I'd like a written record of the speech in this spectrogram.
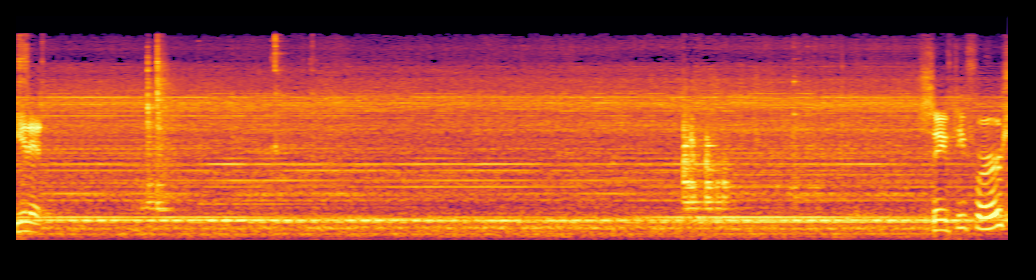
Get it. Safety first.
